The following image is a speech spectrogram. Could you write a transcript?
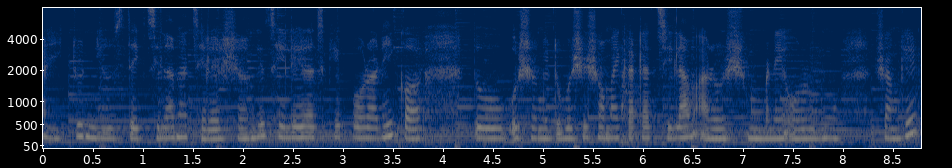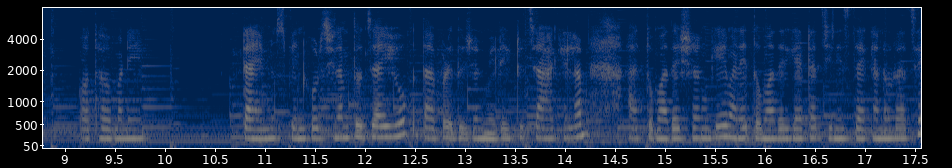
আর একটু নিউজ দেখছিলাম আর ছেলের সঙ্গে। ছেলের আজকে পড়া নেই তো ওর সঙ্গে একটু বসে সময় কাটাচ্ছিলাম। আর ওর মানে ওর সঙ্গে কথা মানে টাইম স্পেন্ড করছিলাম, তো যাই হোক, তারপরে দুজন মিলে একটু চা খেলাম। আর তোমাদের সঙ্গে মানে তোমাদেরকে একটা জিনিস দেখানোর আছে।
